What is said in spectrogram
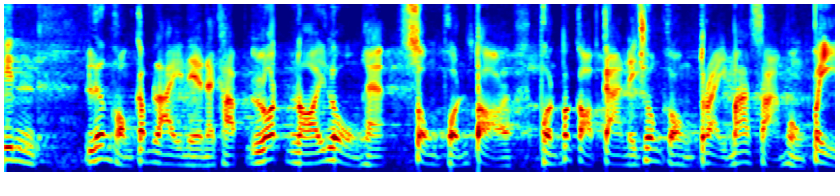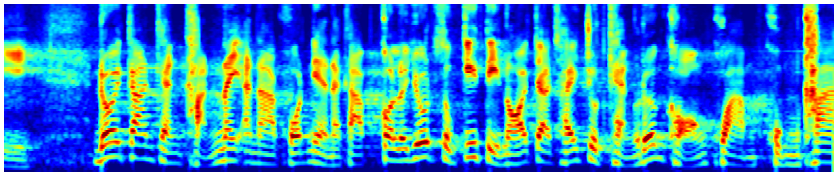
จิ้นเรื่องของกำไรเนี่ยนะครับลดน้อยลงฮะส่งผลต่อผลประกอบการในช่วงของไตรมาส 3 ของปี โดยการแข่งขันในอนาคตเนี่ยนะครับกลยุทธ์สุกี้ตีน้อยจะใช้จุดแข่งเรื่องของความคุ้มค่า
